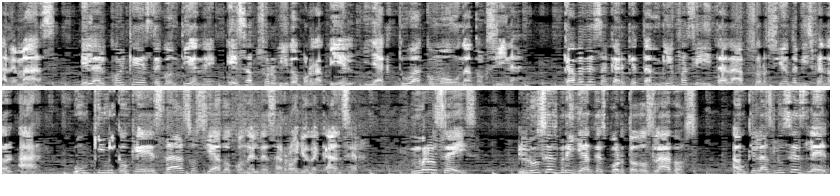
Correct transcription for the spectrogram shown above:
Además, el alcohol que este contiene es absorbido por la piel y actúa como una toxina. Cabe destacar que también facilita la absorción de bisfenol A, un químico que está asociado con el desarrollo de cáncer. Número 6. Luces brillantes por todos lados. Aunque las luces LED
